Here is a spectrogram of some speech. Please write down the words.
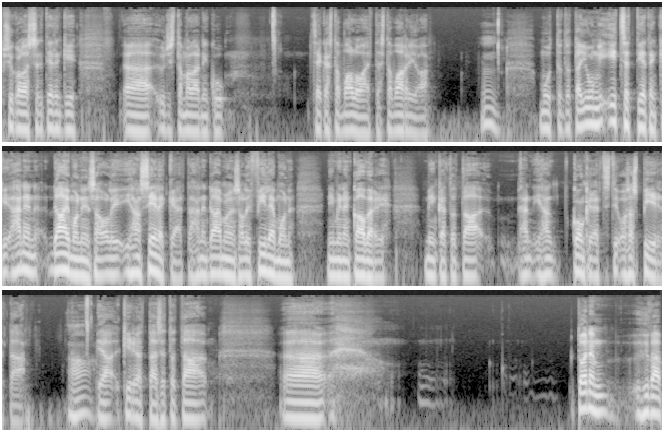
psykologisessa tietenkin yhdistämällä niin kuin sekä sitä valoa että sitä varjoa. Mm. Mutta tota, Jung itse tietenkin, hänen daimoninsa oli ihan selkeä, että hänen daimoninsa oli Filemon niminen kaveri, minkä tota, hän ihan konkreettisesti osasi piirtää. Aha. Ja kirjoittaa se tota, öö, toinen hyvä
